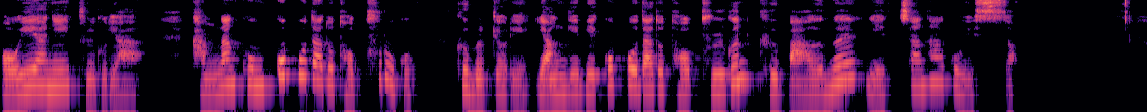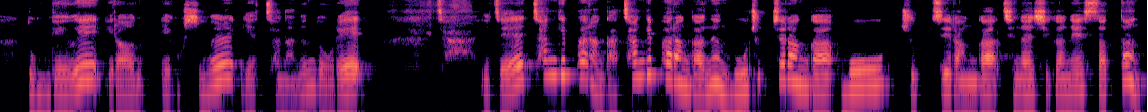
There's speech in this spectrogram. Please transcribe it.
어이하니 붉으랴. 강낭콩 꽃보다도 더 푸르고 그 물결이 양귀비 꽃보다도 더 붉은 그 마음을 예찬하고 있어. 농계의 이런 애국심을 예찬하는 노래. 자, 이제 찬기파랑가. 찬기파랑가는 모죽지랑가, 모죽지랑가 지난 시간에 했었던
